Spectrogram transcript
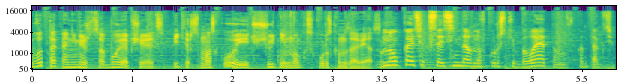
Вот так они между собой общаются. Питер с Москвой и чуть-чуть немного с Курском завязан. Ну, Катя, кстати, недавно в Курске была, я там ВКонтакте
